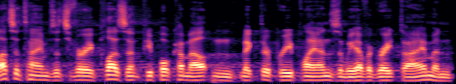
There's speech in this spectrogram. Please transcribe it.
Lots of times it's very pleasant. People come out and make their pre plans, and we have a great time. And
